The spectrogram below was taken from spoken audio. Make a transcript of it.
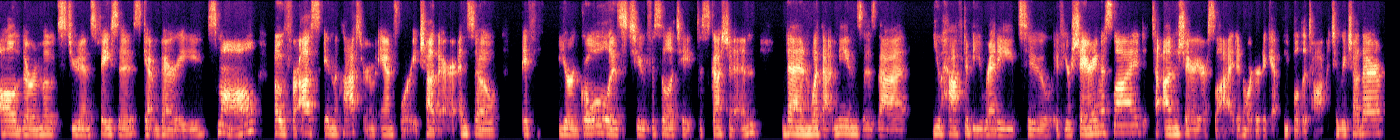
all of the remote students' faces get very small, both for us in the classroom and for each other. And so, if your goal is to facilitate discussion, then what that means is that you have to be ready to, if you're sharing a slide, to unshare your slide in order to get people to talk to each other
